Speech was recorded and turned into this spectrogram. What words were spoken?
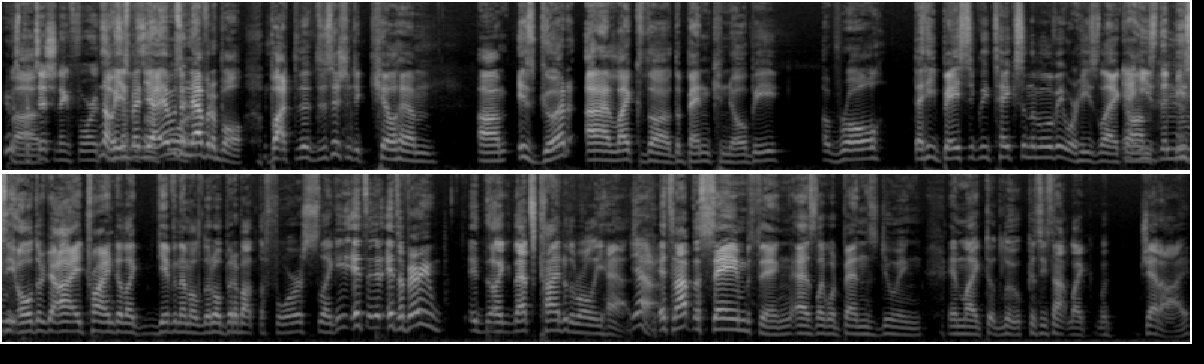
He was Uh, petitioning for it. no, he's been episode yeah, it was inevitable. But the decision to kill him um, is good. I like the the Ben Kenobi uh, role that he basically takes in the movie, where he's like, Yeah, um, he's the he's the older guy trying to like giving them a little bit about the Force. Like it's it's a very it, like that's kind of the role he has. Yeah. it's not the same thing as like what Ben's doing in like to Luke because he's not like a Jedi,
